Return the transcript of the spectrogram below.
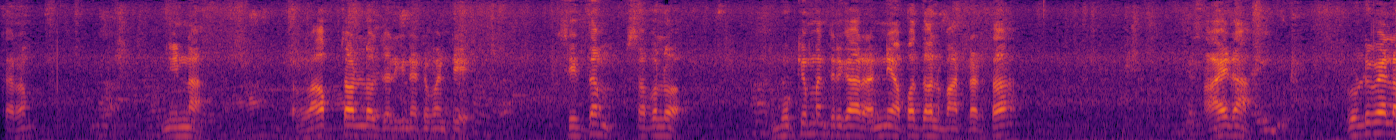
నమస్కారం. నిన్న రాప్తాడ్లో జరిగినటువంటి సిద్ధం సభలో ముఖ్యమంత్రి గారు అన్ని అబద్ధాలు మాట్లాడతా ఆయన రెండు వేల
